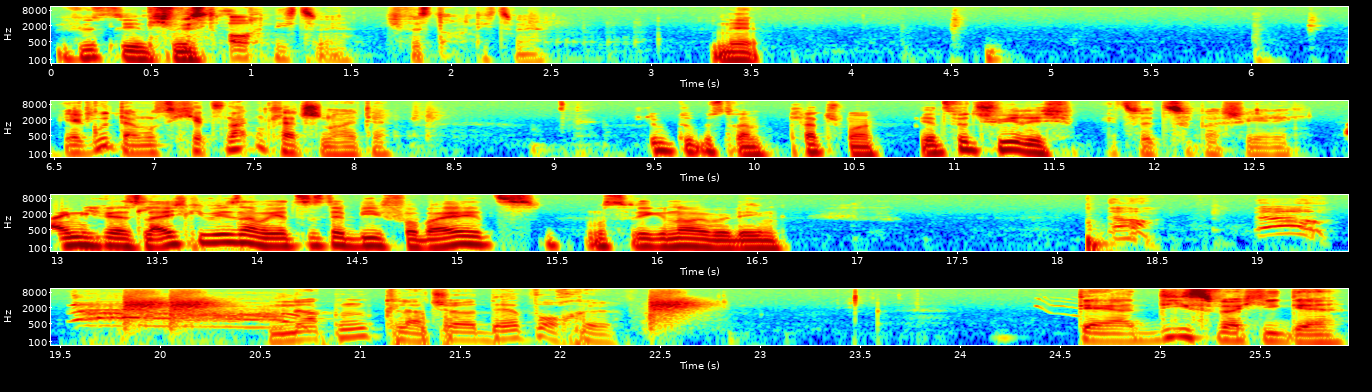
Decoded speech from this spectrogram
ich wüsste jetzt Ich nicht. wüsste auch nichts mehr. Ich wüsste auch nichts mehr. Nee. Ja gut, dann muss ich jetzt Nacken klatschen heute. Stimmt, du bist dran. Klatsch mal. Jetzt wird's schwierig. Jetzt wird super schwierig. Eigentlich wäre es leicht gewesen, aber jetzt ist der Beef vorbei. Jetzt musst du dir genau überlegen. Nackenklatscher der Woche. Der dieswöchige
